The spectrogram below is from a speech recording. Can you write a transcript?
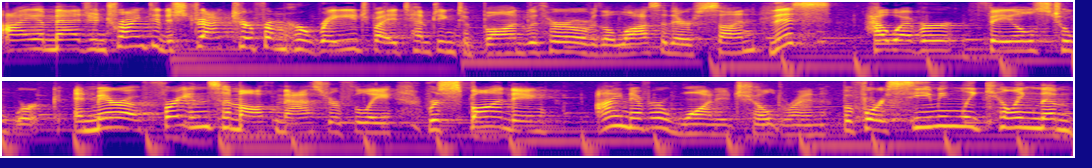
I imagine trying to distract her from her rage by attempting to bond with her over the loss of their son. This however, fails to work, and Mera frightens him off masterfully, responding, I never wanted children, before seemingly killing them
